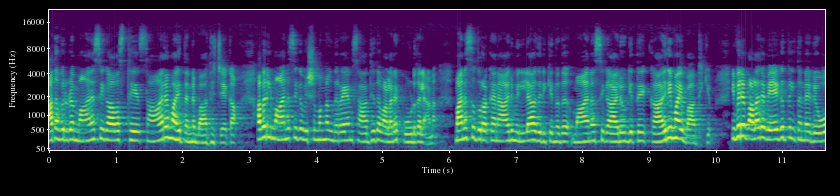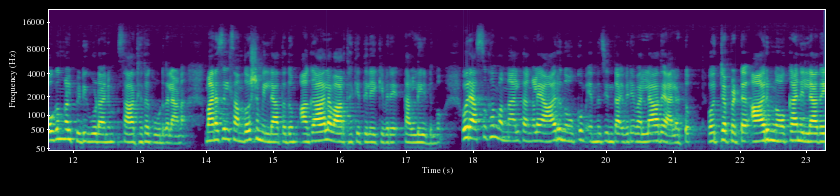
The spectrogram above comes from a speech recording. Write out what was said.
അത് അവരുടെ മാനസികാവസ്ഥയെ സാരമായി തന്നെ ബാധിച്ചേക്കാം. അവരിൽ മാനസിക വിഷമങ്ങൾ നിറയാൻ സാധ്യത വളരെ കൂടുതലാണ്. മനസ്സ് തുറക്കാൻ ആരും ഇല്ലാതിരിക്കുന്നത് മാനസികാരോഗ്യത്തെ കാര്യമായി ബാധിക്കും. ഇവരെ വളരെ വേഗത്തിൽ തന്നെ രോഗങ്ങൾ പിടികൂടാനും സാധ്യത കൂടുതലാണ്. മനസ്സിൽ സന്തോഷമില്ലാത്തതും അകാല വാർദ്ധക്യത്തിലേക്ക് ഇവരെ തള്ളിയിടുന്നു. ഒരു അസുഖം വന്നാൽ തങ്ങളെ ആര് നോക്കും എന്ന ചിന്ത ഇവരെ വല്ലാതെ അലട്ടും. ഒറ്റപ്പെട്ട് ആരും നോക്കാനില്ലാതെ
